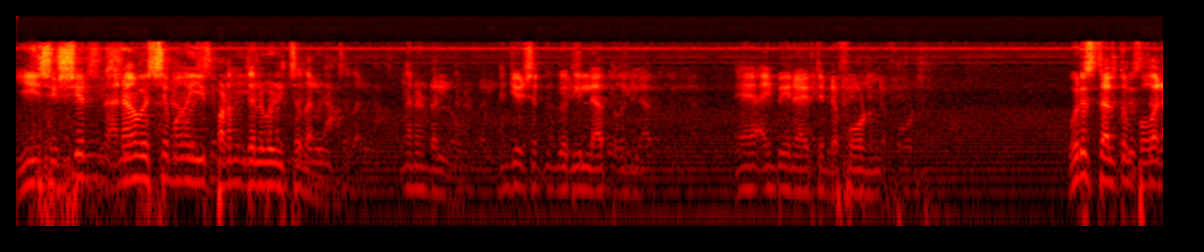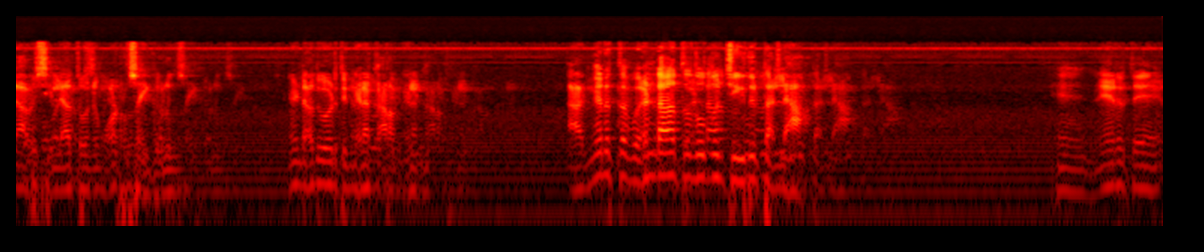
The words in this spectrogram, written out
ഈ ശിഷ്യൻ അനാവശ്യമായി പണം ചെലവഴിച്ചതല്ല. അങ്ങനെ ഉണ്ടല്ലോ അഞ്ചു പൈസക്ക് ഗതിയില്ലാത്തവന്. അമ്പതിനായിരത്തിന്റെ ഫോൺ. ഒരു സ്ഥലത്തും പോകാൻ ആവശ്യമില്ലാത്തവന് മോട്ടോർ സൈക്കിളും ഉണ്ട് അതും എടുത്ത് ഇങ്ങനെ കറങ്ങി അങ്ങനത്തെ വേണ്ടാത്തതൊന്നും ചെയ്തിട്ടല്ല. നേരത്തെ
